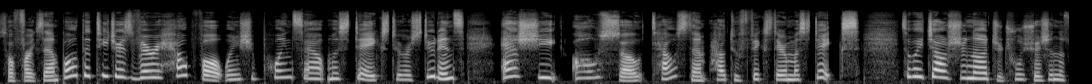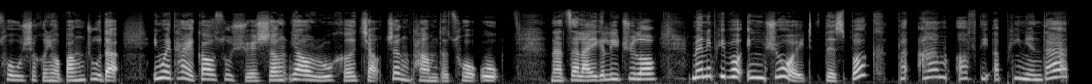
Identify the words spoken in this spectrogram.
So, for example, the teacher is very helpful when she points out mistakes to her students, as she also tells them how to fix their mistakes. 这位教师呢，指出学生的错误是很有帮助的，因为他也告诉学生要如何矫正他们的错误。 那再来一个例句喽。Many people enjoyed this book, but I'm of the opinion that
